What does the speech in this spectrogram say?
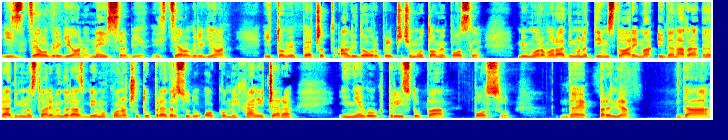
iz celog regiona, ne iz Srbije, iz celog regiona. I to mi je pečat, ali dobro, pričat ćemo o tome posle. Mi moramo radimo na tim stvarima i da radimo na stvarima da razbijemo konačno tu predrasudu oko mehaničara i njegovog pristupa poslu da je prljav, da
